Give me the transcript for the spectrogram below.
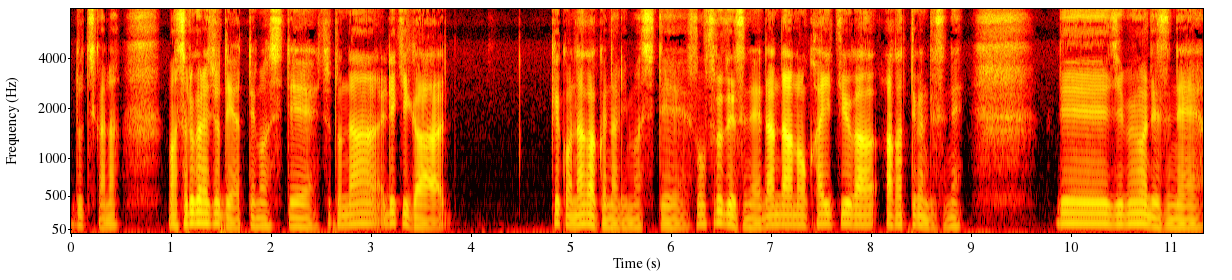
どっちかな？まあ、それぐらいちょっとやってまして、ちょっとな、歴が結構長くなりまして、そうするとですね、だんだんあの階級が上がっていくんですね。で、自分はですね、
